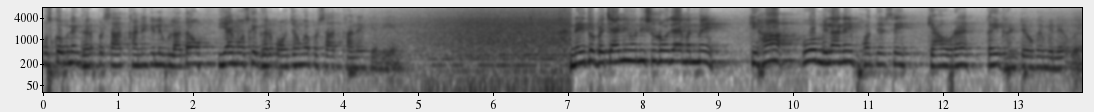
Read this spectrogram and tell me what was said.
उसको अपने घर प्रसाद खाने के लिए बुलाता हूँ, या मैं उसके घर पहुँच जाऊँगा प्रसाद खाने के लिए। नहीं तो बेचैनी होनी शुरू हो जाए मन में, कि हाँ वो मिला नहीं बहुत देर से, क्या हो रहा है, कई घंटे हो गए मिले हुए।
